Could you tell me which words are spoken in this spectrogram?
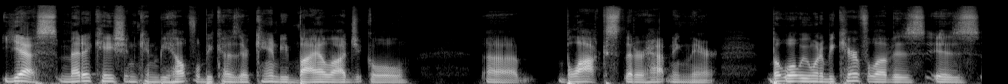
yes, medication can be helpful because there can be biological uh, blocks that are happening there. But what we want to be careful of is is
